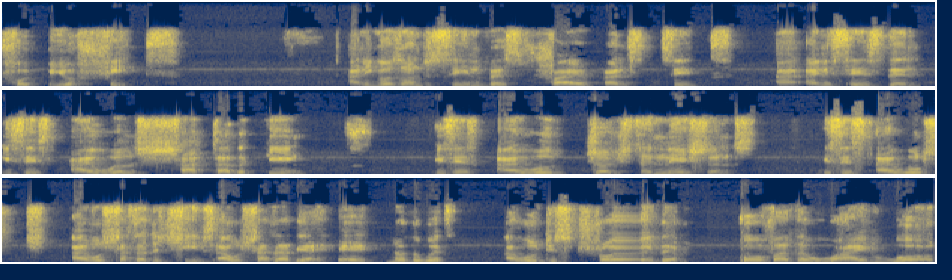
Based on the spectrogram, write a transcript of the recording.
for your feet. And he goes on to say in verse 5 and 6, uh, and he says, Then he says, I will shatter the kings. He says, I will judge the nations. He says, I will I will shatter the chiefs, I will shatter their head. In other words, I will destroy them over the wide world.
